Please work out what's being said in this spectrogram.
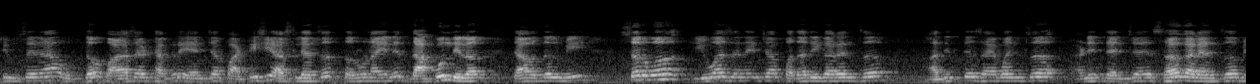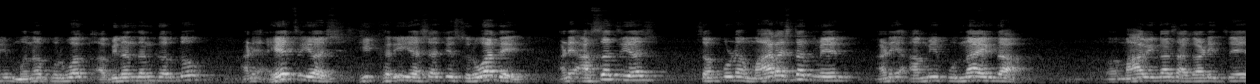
शिवसेना उद्धव बाळासाहेब ठाकरे यांच्या पाठीशी असल्याचं तरुणाईने दाखवून दिलं. त्याबद्दल मी सर्व युवासेनेच्या पदाधिकाऱ्यांचं आदित्य साहेबांचं आणि त्यांच्या सहकाऱ्यांचं मी मनपूर्वक अभिनंदन करतो. आणि हेच यश ही खरी यशाची सुरुवात आहे. आणि असंच यश संपूर्ण महाराष्ट्रात मिळेल. आणि आम्ही पुन्हा एकदा महाविकास आघाडीचे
